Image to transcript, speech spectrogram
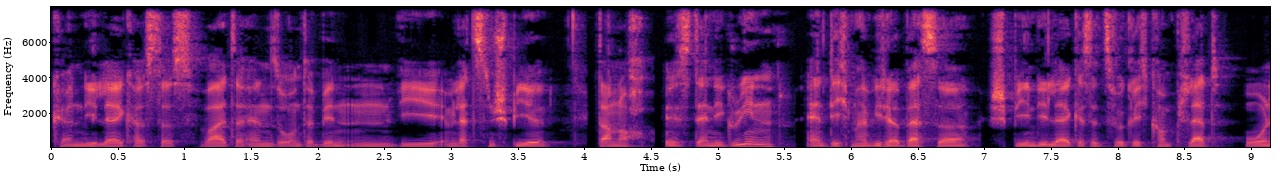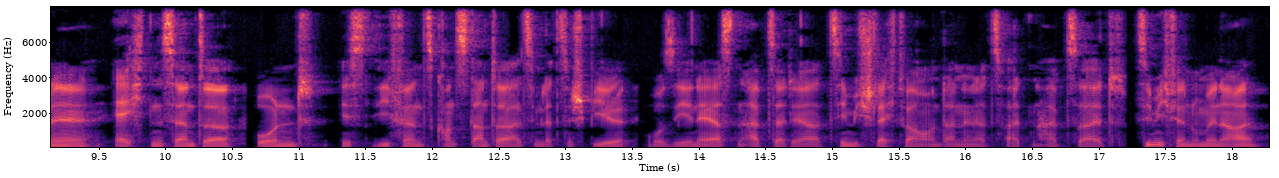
können die Lakers das weiterhin so unterbinden wie im letzten Spiel? Dann noch ist Danny Green endlich mal wieder besser. Spielen die Lakers jetzt wirklich komplett ohne echten Center und ist die Defense konstanter als im letzten Spiel, wo sie in der ersten Halbzeit ja ziemlich schlecht war und dann in der zweiten Halbzeit ziemlich phänomenal.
